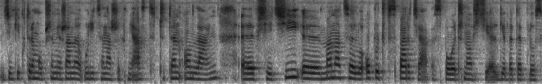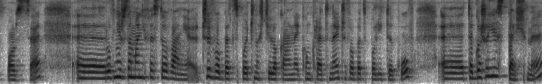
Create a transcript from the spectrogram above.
dzięki któremu przemierzamy ulice naszych miast, czy ten online e, w sieci, ma na celu oprócz wsparcia społeczności LGBT w Polsce, również zamanifestowanie, czy wobec społeczności lokalnej, konkretnej, czy wobec polityków, tego, że jesteśmy,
